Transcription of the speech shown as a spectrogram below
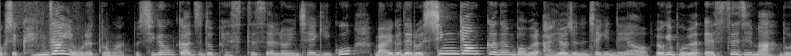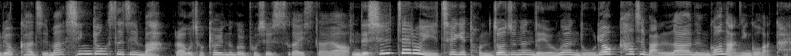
역시 굉장히 오랫동안 또 지금까지도 베스트셀러인 책이고 말 그대로 신경 끄는 법을 알려주는 책인데요. 여기 보면 애쓰지 마, 노력하지 마, 신경 쓰지 마 라고 적혀 있는 걸 보실 수가 있어요. 근데 실제로 이 책이 던져주는 내용은 노력하지 말라는 건 아닌 것 같아요.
